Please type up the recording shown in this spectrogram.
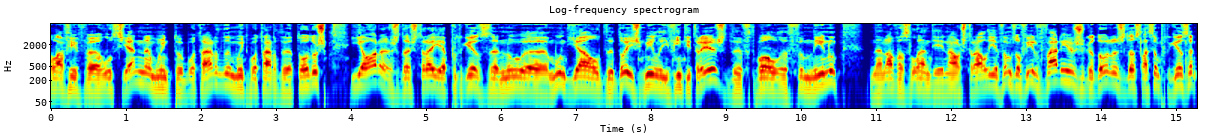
Olá, viva Luciana, muito boa tarde, muito boa tarde a todos. E a horas da estreia portuguesa no eh, Mundial de 2023 de futebol feminino na Nova Zelândia e na Austrália, vamos ouvir várias jogadoras da seleção portuguesa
